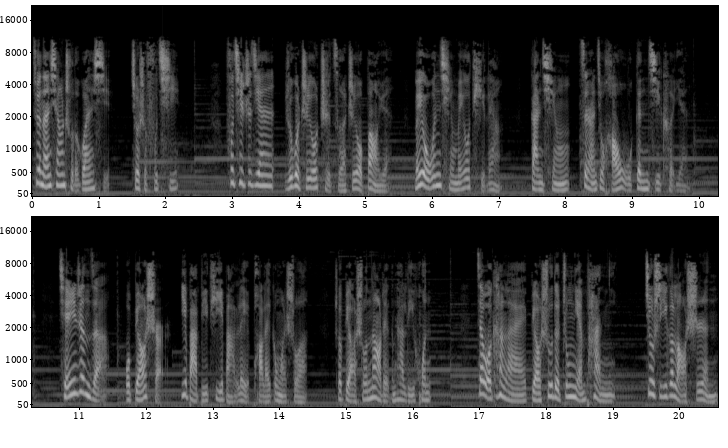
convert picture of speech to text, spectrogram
最难相处的关系就是夫妻。夫妻之间如果只有指责，只有抱怨，没有温情，没有体谅，感情自然就毫无根基可言。”前一阵子。我表婶儿一把鼻涕一把泪跑来跟我说：“说表叔闹着跟他离婚。”在我看来，表叔的中年叛逆就是一个老实人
